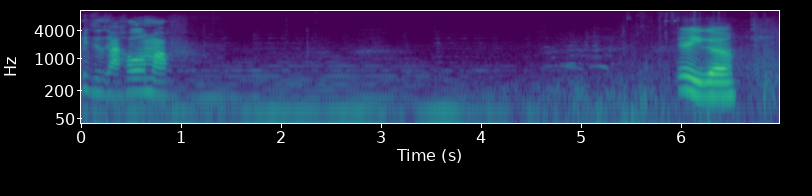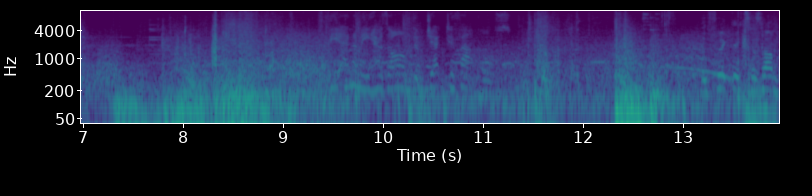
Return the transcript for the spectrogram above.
We just got to hold him off. There you go. The enemy has armed objective apples. Ich flick dich zusammen.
